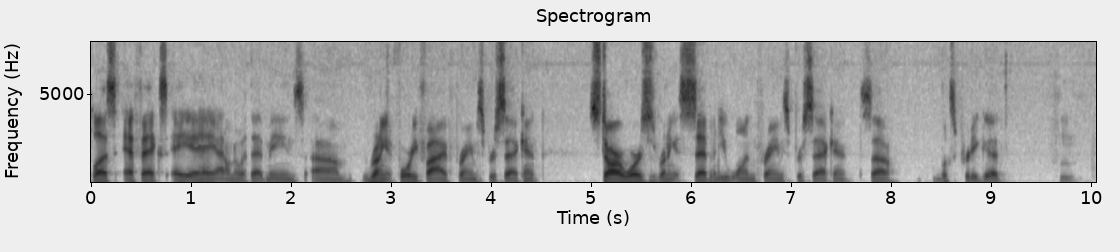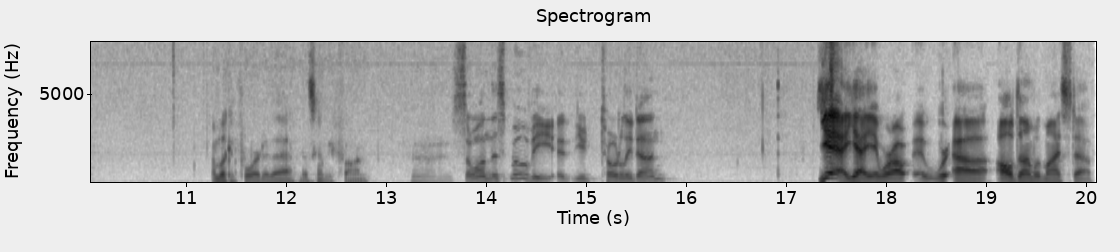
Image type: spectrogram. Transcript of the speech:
plus FXAA. I don't know what that means. Um, running at 45 frames per second. Star Wars is running at 71 frames per second, so looks pretty good. Hmm. I'm looking forward to that. That's gonna be fun. So on this movie, uh, you totally done? Yeah, yeah, yeah. We're all we're uh, all done with my stuff.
